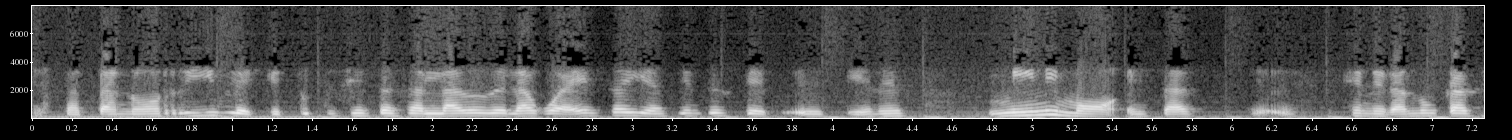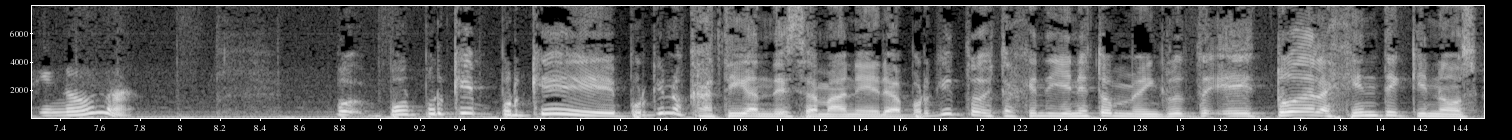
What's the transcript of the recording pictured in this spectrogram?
está tan horrible que tú te sientas al lado del agua esa y ya sientes que tienes mínimo, estás generando un carcinoma. ¿Por, qué, por, qué, ¿Por qué nos castigan de esa manera? ¿Por qué toda esta gente, y en esto me incluye, eh, toda la gente que nos,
